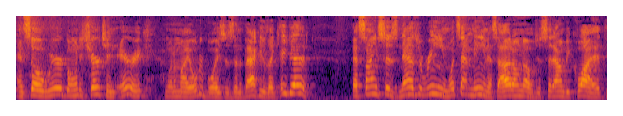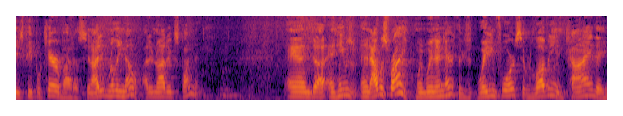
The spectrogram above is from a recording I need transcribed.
And so we are going to church, and Eric, one of my older boys, is in the back. He was like, "Hey, Dad, that sign says Nazarene. What's that mean?" I said, "I don't know. Just sit down and be quiet. These people care about us." You know, I didn't really know. I didn't know how to explain it. And uh, and he was, and I was right. When we went in there, they were waiting for us. They were loving and kind. They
